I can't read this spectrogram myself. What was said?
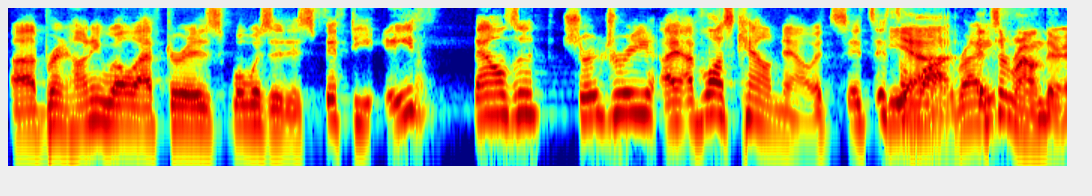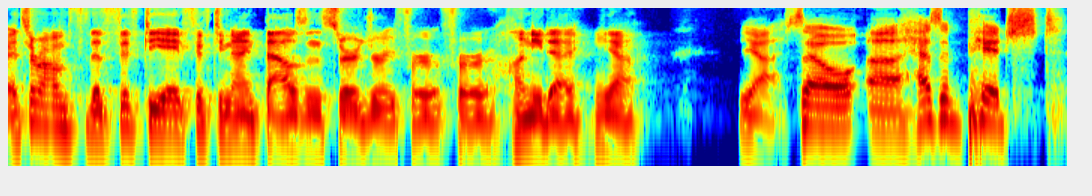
uh, Brent Honeywell after his what was it his fifty eighth thousandth surgery? I, I've lost count now. It's it's it's a lot, right? It's around there. It's around the 58, 59,000 surgery for for Honey Day. Yeah. Yeah. So uh, hasn't pitched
